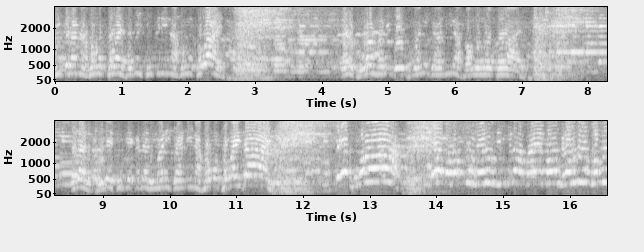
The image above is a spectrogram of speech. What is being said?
દીકરાના હમ ખવાય, હજી દીકરીના હમ ખવાય. પણ ભુવા મારી ગોઠમાની ગાંડીના હમ નો ખવાય. કદાચ ભૂલે ચૂકે કદાચ મારી ગાંડીના હોમો ખવાઈ જાય? એ ભુવા! એ બાપુ લેરું દીકરા ભાઈ, મારું ગ્રહને બબે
